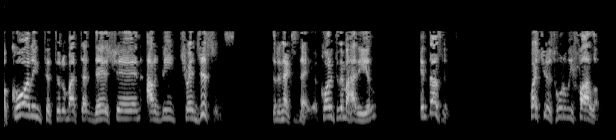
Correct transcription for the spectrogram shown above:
According to Terumat Hadeshin, Arbi transitions to the next day. According to the Maharil, it doesn't. Question is, who do we follow?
